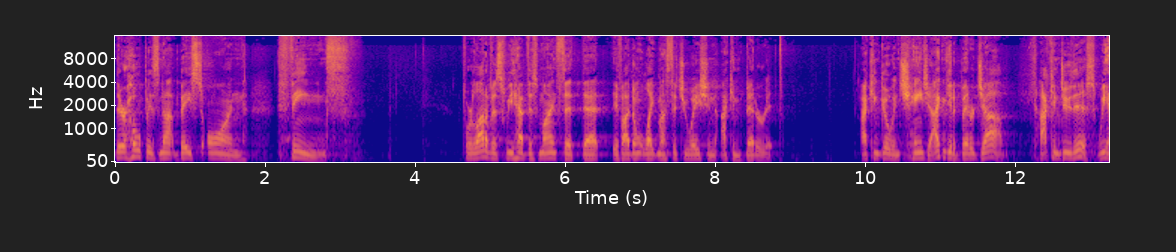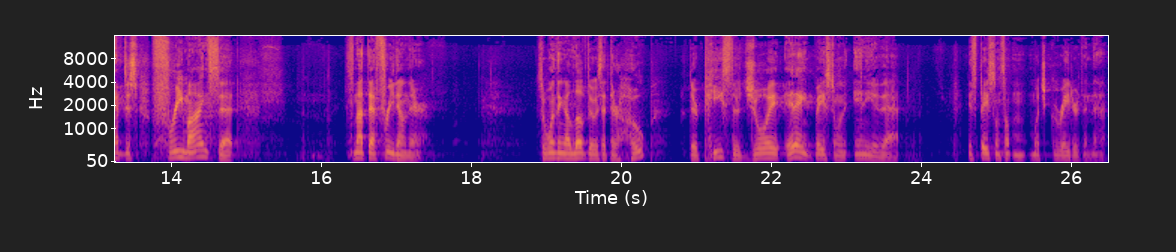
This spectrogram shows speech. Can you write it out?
their hope is not based on things. For a lot of us, we have this mindset that if I don't like my situation, I can better it. I can go and change it. I can get a better job. I can do this. We have this free mindset. It's not that free down there. So, one thing I love though is that their hope, their peace, their joy, it ain't based on any of that. It's based on something much greater than that.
